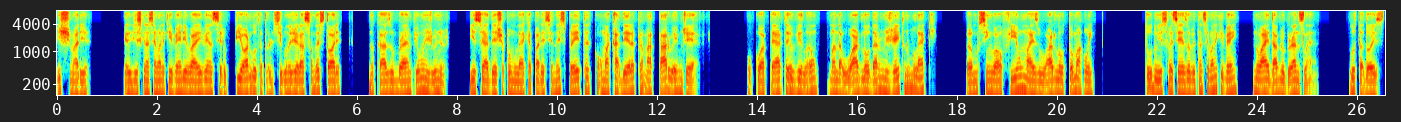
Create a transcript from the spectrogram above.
Vixe Maria. Ele diz que na semana que vem ele vai vencer o pior lutador de segunda geração da história, no caso Brian Pillman Jr. Isso é a deixa pro moleque aparecer na espreita com uma cadeira para matar o MJF. O cu aperta e o vilão manda Wardlow dar um jeito no moleque. Amo single Alfion, mas o Wardlow toma ruim. Tudo isso vai ser resolvido na semana que vem no AEW Grand Slam. Luta 2,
